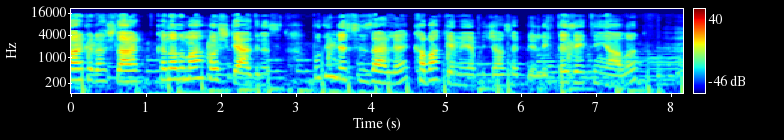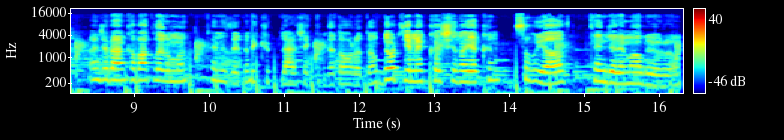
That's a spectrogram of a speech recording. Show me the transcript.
arkadaşlar, kanalıma hoş geldiniz. Bugün de sizlerle kabak yemeği yapacağız hep birlikte, zeytinyağlı. Önce ben kabaklarımı temizledim, küpler şeklinde doğradım. 4 yemek kaşığına yakın sıvı yağ tencereme alıyorum.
